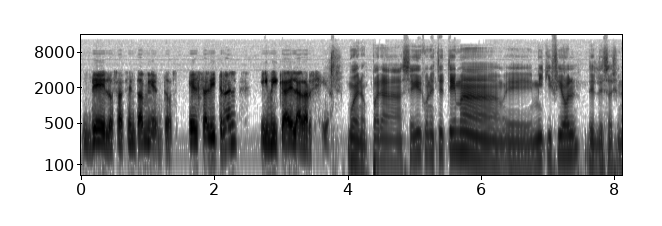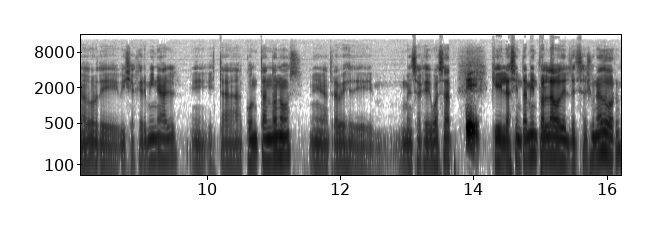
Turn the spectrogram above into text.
de los asentamientos El Salitral y Micaela García. Bueno, para seguir con este tema, eh, Miki Fiol, del desayunador de Villa Germinal, eh, está contándonos eh, a través de un mensaje de WhatsApp que el asentamiento al lado del desayunador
